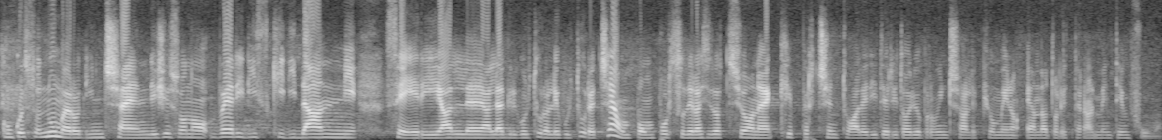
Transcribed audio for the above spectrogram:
con questo numero di incendi ci sono veri rischi di danni seri alle, agricolture, alle culture. C'è un po' un polso della situazione? Che percentuale di territorio provinciale più o meno? È andato letteralmente in fumo.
